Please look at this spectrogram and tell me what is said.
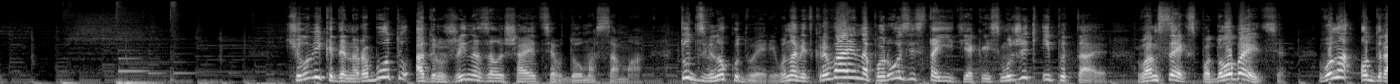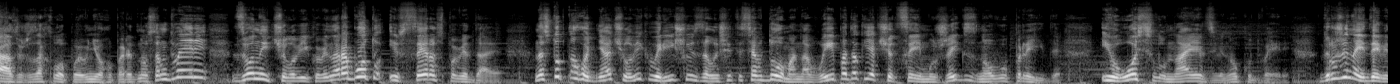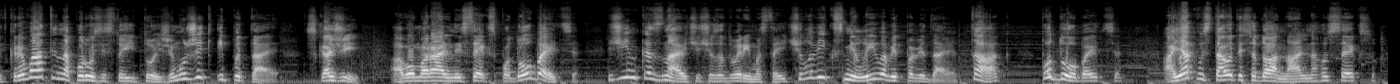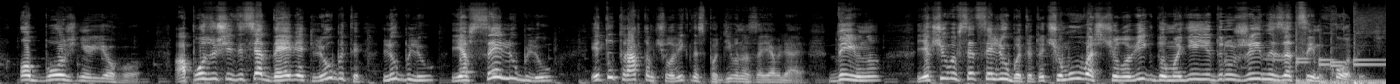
Чоловік іде на роботу, а дружина залишається вдома сама. Тут дзвінок у двері. Вона відкриває, на порозі стоїть якийсь мужик і питає: Вам секс подобається? Вона одразу ж захлопує в нього перед носом двері, дзвонить чоловікові на роботу і все розповідає. Наступного дня чоловік вирішує залишитися вдома на випадок, якщо цей мужик знову прийде. І ось лунає дзвінок у двері. Дружина йде відкривати, на порозі стоїть той же мужик і питає: Скажіть, а вам моральний секс подобається? Жінка, знаючи, що за дверима стоїть чоловік, сміливо відповідає: Так, подобається. А як ви ставитеся до анального сексу? Обожнюю його. А позу 69 любите? Люблю. Я все люблю. І тут раптом чоловік несподівано заявляє: Дивно, якщо ви все це любите, то чому ваш чоловік до моєї дружини за цим ходить?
